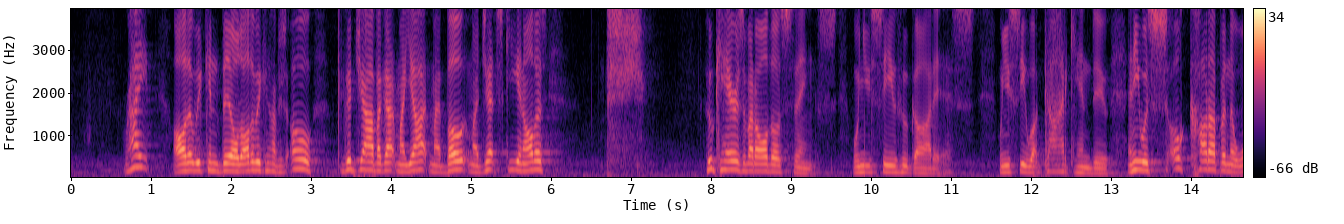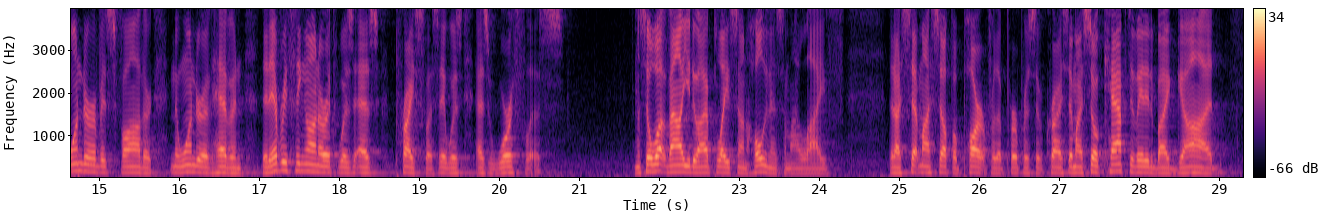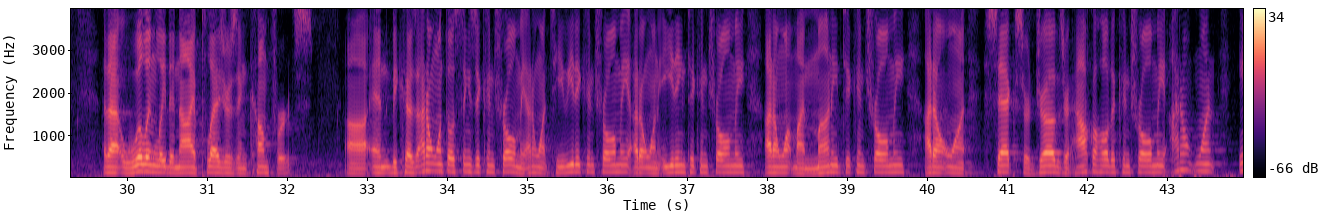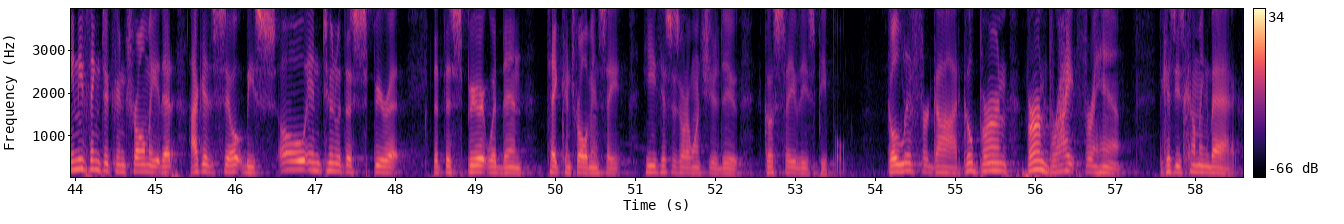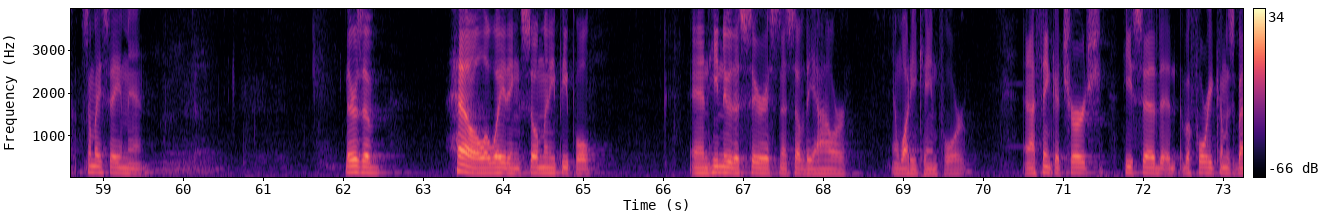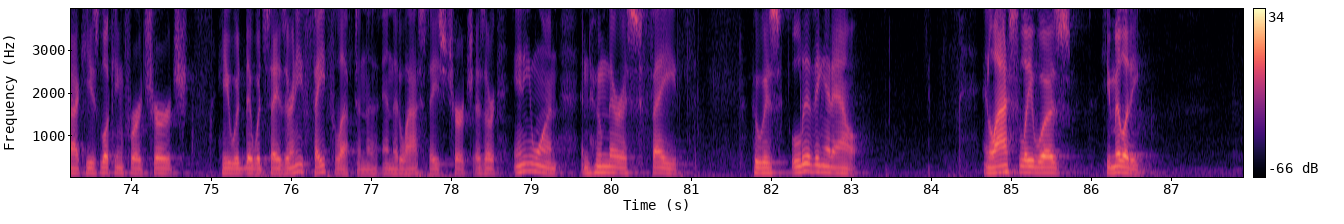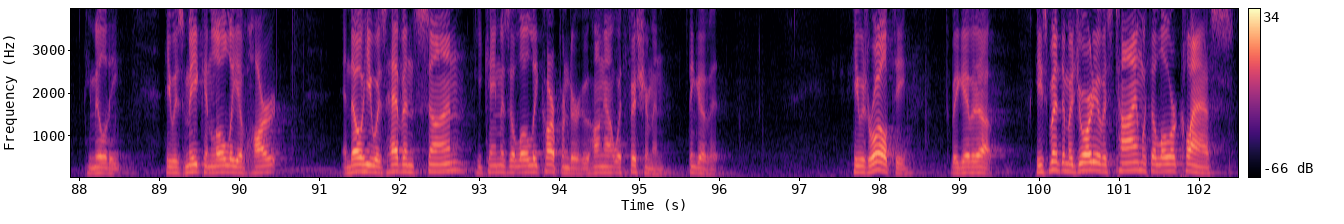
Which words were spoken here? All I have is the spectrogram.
Right? All that we can build, all that we can accomplish. Oh, good job. I got my yacht, my boat, my jet ski, and all this. Psh, who cares about all those things when you see who God is? When you see what God can do. And he was so caught up in the wonder of his Father and the wonder of heaven that everything on earth was as priceless, it was as worthless. And so, what value do I place on holiness in my life that I set myself apart for the purpose of Christ? Am I so captivated by God that I willingly deny pleasures and comforts? Uh, and because I don't want those things to control me. I don't want TV to control me. I don't want eating to control me. I don't want my money to control me. I don't want sex or drugs or alcohol to control me. I don't want anything to control me that I could so, be so in tune with the Spirit that the Spirit would then take control of me and say, he, this is what I want you to do. Go save these people. Go live for God. Go burn, burn bright for Him because He's coming back. Somebody say amen. There's a hell awaiting so many people, and He knew the seriousness of the hour and what He came for. And I think a church, He said before He comes back, He's looking for a church he would, they would say, Is there any faith left in the, in the last days church? Is there anyone in whom there is faith who is living it out. And lastly was humility. Humility. He was meek and lowly of heart. And though he was heaven's son, he came as a lowly carpenter who hung out with fishermen. Think of it. He was royalty, but he gave it up. He spent the majority of his time with the lower class.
